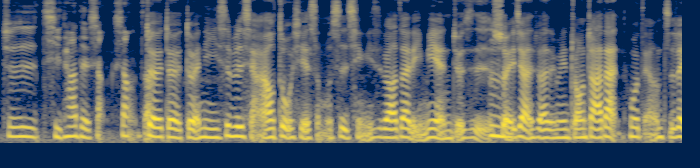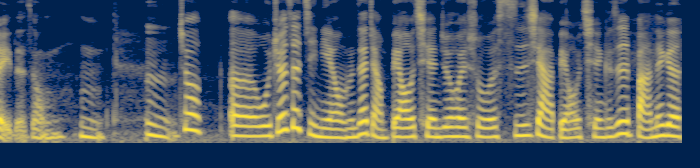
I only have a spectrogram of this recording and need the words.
就是其他的想象，对对对，你是不是想要做些什么事情？你是不是要在里面就是睡觉，是在里面装炸弹或怎样之类的这种？嗯嗯，就呃，我觉得这几年我们在讲标签，就会说撕下标签，可是把那个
